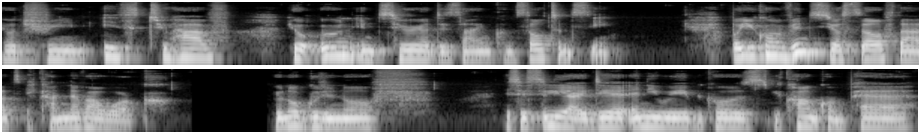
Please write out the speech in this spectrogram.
your dream is to have your own interior design consultancy. But you convince yourself that it can never work you're not good enough. It's a silly idea anyway because you can't compare.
